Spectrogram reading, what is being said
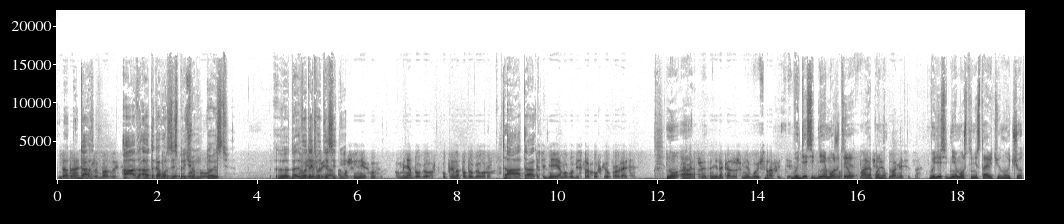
Да, да, да. уже базы. А, а договор здесь при чем? То есть, вот эти вот 10 дней. На машине у меня договор, куплено по договору. Так. А, так. Эти дней я могу без страховки управлять. Ну, а... это не докажешь, мне будет штраф идти. Вы 10 дней а можете, я, узнаю, я понял. Два месяца. Вы 10 дней можете не ставить ее на учет,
